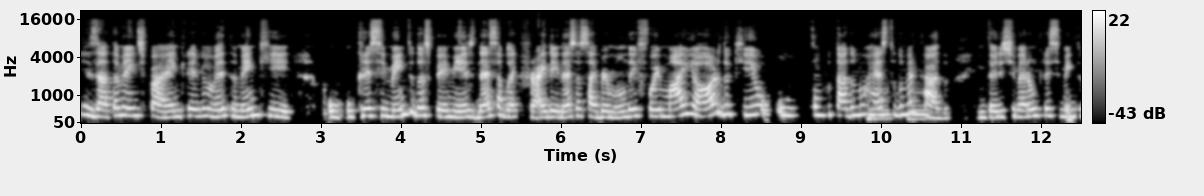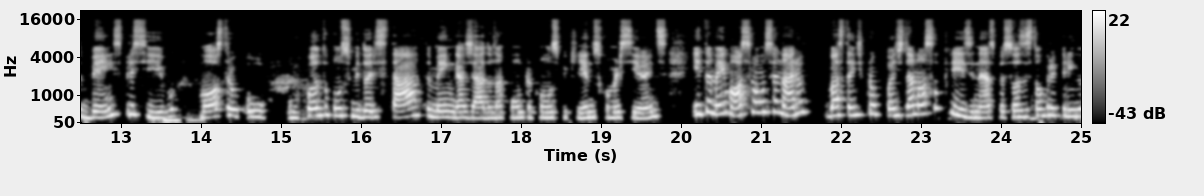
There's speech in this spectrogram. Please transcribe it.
Exatamente, pá. É incrível ver também que o, o, crescimento das PMEs nessa Black Friday, nessa Cyber Monday, foi maior do que o, o computado no resto do uhum. mercado. Então, eles tiveram um crescimento bem expressivo, mostra o, o quanto o consumidor está também engajado na compra com os pequenos comerciantes e também mostra um cenário bastante preocupante da nossa crise, né? As pessoas estão preferindo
